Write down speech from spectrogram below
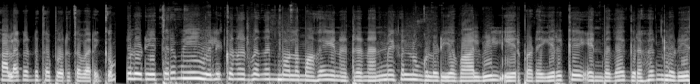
காலகட்டத்தை பொறுத்த வரைக்கும் உங்களுடைய திறமையை வெளிக்கொணர்வதன் மூலமாக எண்ணற்ற நன்மைகள் உங்களுடைய வாழ்வில் ஏற்பட இருக்கு என்பதை கிரகங்களுடைய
